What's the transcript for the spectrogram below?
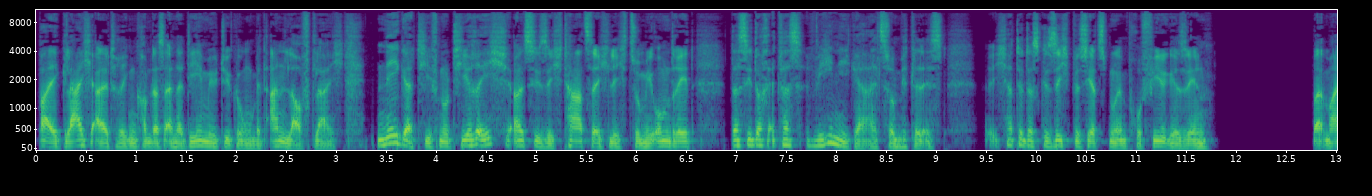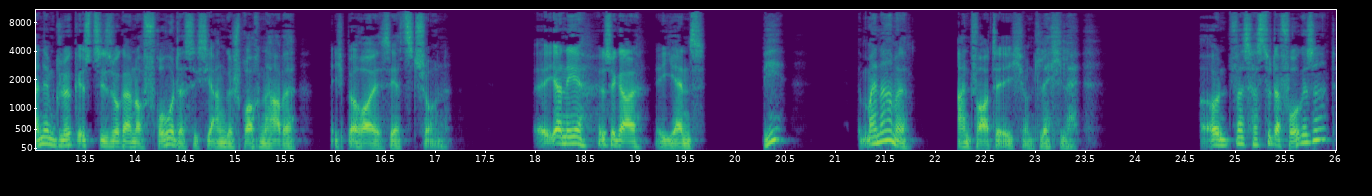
Bei Gleichaltrigen kommt das einer Demütigung mit Anlauf gleich. Negativ notiere ich, als sie sich tatsächlich zu mir umdreht, dass sie doch etwas weniger als so mittel ist. Ich hatte das Gesicht bis jetzt nur im Profil gesehen. Bei meinem Glück ist sie sogar noch froh, dass ich sie angesprochen habe. Ich bereue es jetzt schon. Äh, ja, nee, ist egal. Jens. Wie? Mein Name, antworte ich und lächle. Und was hast du davor gesagt?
